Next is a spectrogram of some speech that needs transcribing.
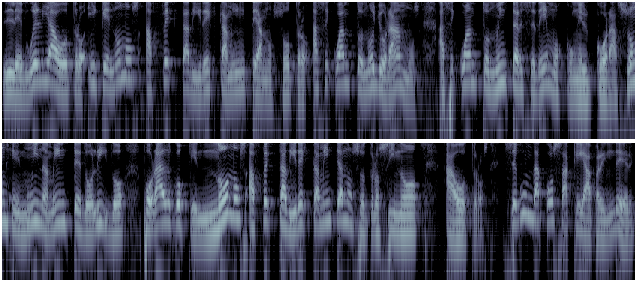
le duele a otro y que no nos afecta directamente a nosotros? ¿Hace cuánto no lloramos? ¿Hace cuánto no intercedemos con el corazón genuinamente dolido por algo que no nos afecta directamente a nosotros, sino a otros. Segunda cosa que aprender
